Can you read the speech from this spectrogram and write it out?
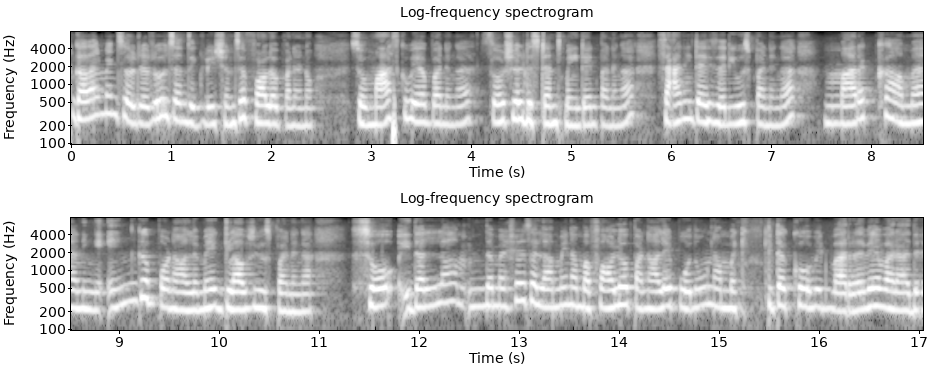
கவர்மெண்ட் சொல்கிற ரூல்ஸ் அண்ட் ரெகுலேஷன்ஸை ஃபாலோ பண்ணணும். ஸோ மாஸ்க் வியர் பண்ணுங்கள் சோஷியல் டிஸ்டன்ஸ் மெயின்டைன் பண்ணுங்கள் சானிடைசர் யூஸ் பண்ணுங்கள் மறக்காமல் நீங்கள் எங்கே போனாலுமே க்ளவ்ஸ் யூஸ் பண்ணுங்கள் ஸோ இதெல்லாம் இந்த மெஷர்ஸ் எல்லாமே நம்ம ஃபாலோ பண்ணாலே போதும். நம்ம கிட்ட கோவிட் வரவே வராது.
